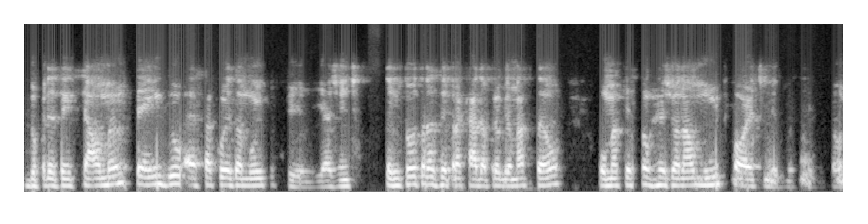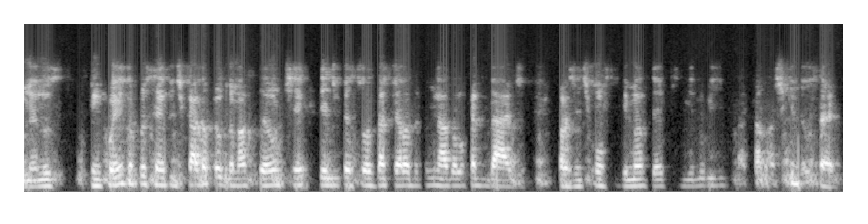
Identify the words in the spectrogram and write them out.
do presencial mantendo essa coisa muito firme. E a gente tentou trazer para cada programação uma questão regional muito forte mesmo. Assim. Pelo menos 50% de cada programação tinha que ter de pessoas daquela determinada localidade, para a gente conseguir manter aquilo e acho que deu certo.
